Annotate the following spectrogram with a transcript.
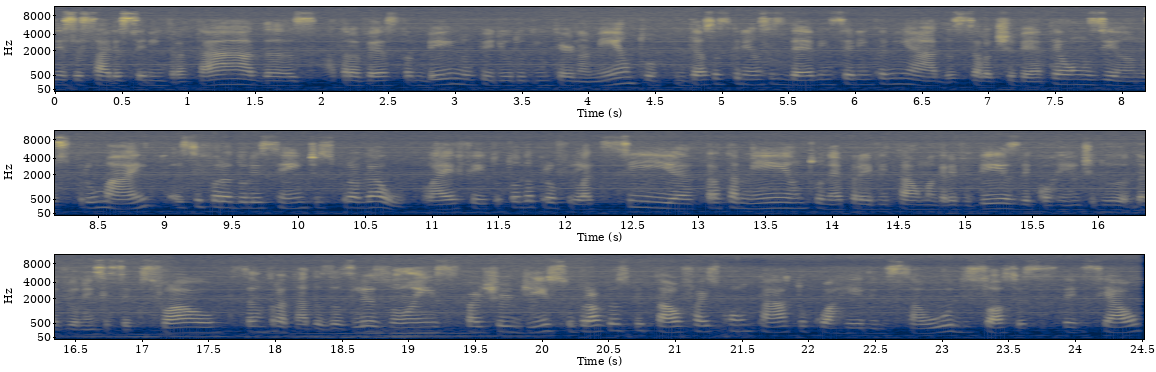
necessárias serem tratadas, através também no período de internamento, então essas crianças devem ser encaminhadas, se ela tiver até 11 anos, para o MAI, se for adolescentes, para o HU. Lá é feito toda a profilaxia, tratamento, né, para evitar uma gravidez decorrente do, da violência sexual, são tratadas as lesões. A partir disso, o próprio hospital faz contato contato com a rede de saúde socioassistencial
